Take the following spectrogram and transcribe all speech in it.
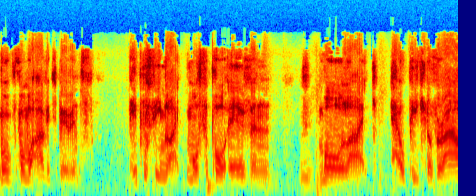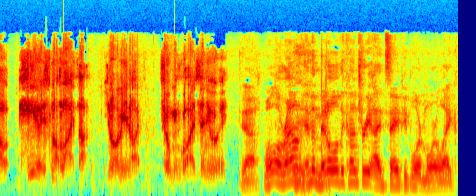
Well, from what I've experienced, people seem like more supportive and more like help each other out. Here, it's not like that. You know what I mean? Like filming wise, anyway. Yeah. Well, around in the middle of the country, I'd say people are more like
